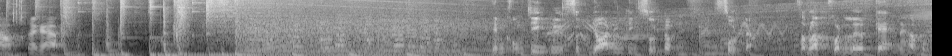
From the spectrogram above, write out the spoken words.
วนะครับเห็นของจริงคือสุดยอดจริงๆ สุดแบบสุดอะสำหรับคนเลิฟแกะนะครับผม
